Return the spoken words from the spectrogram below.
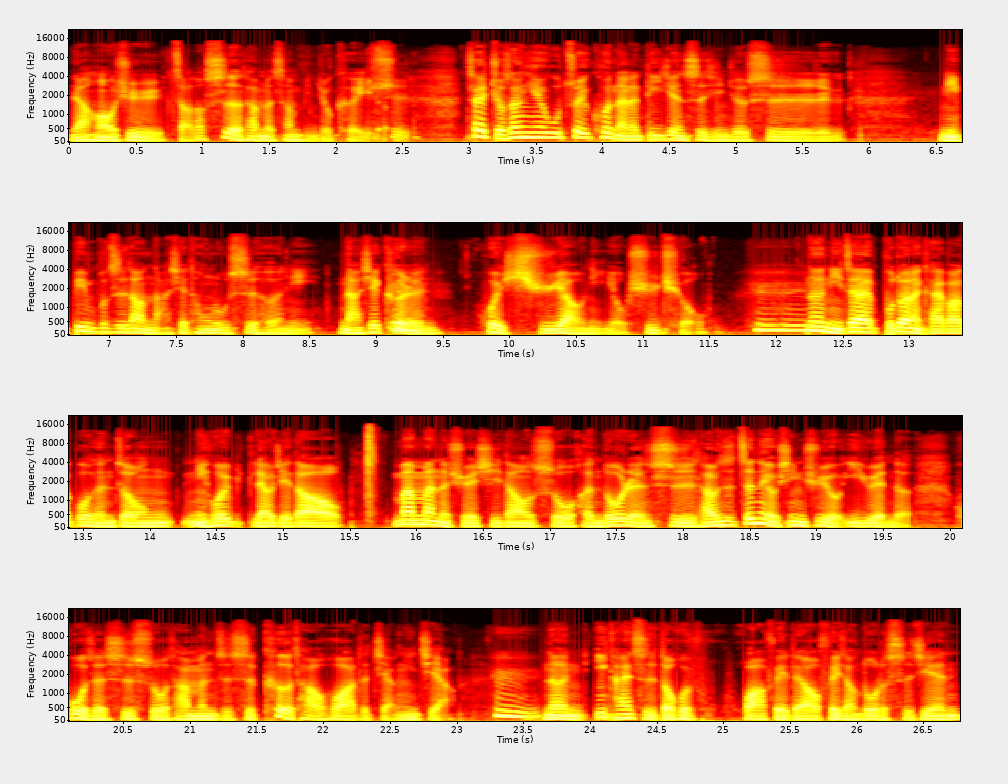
然后去找到适合他们的商品就可以了。是在酒商业务最困难的第一件事情，就是你并不知道哪些通路适合你，哪些客人会需要你有需求。那你在不断的开发过程中，你会了解到，慢慢的学习到，说很多人是他们是真的有兴趣、有意愿的，或者是说他们只是客套话的讲一讲。嗯，那你一开始都会花费掉非常多的时间，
